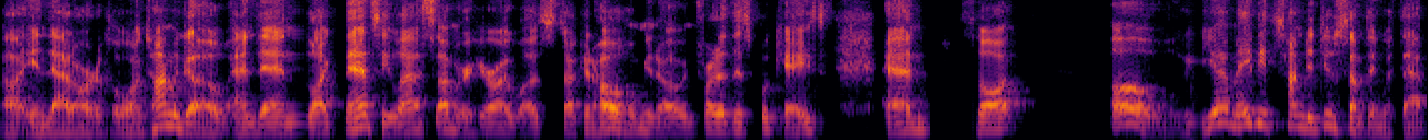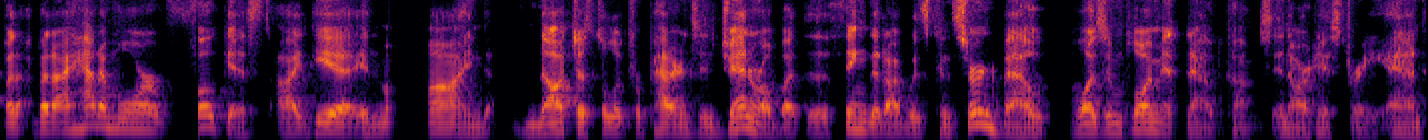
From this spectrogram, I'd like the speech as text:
uh, in that article a long time ago. And then, like Nancy last summer, here I was stuck at home, you know, in front of this bookcase and thought, oh, yeah, maybe it's time to do something with that. But, but I had a more focused idea in mind, not just to look for patterns in general, but the thing that I was concerned about was employment outcomes in art history. And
